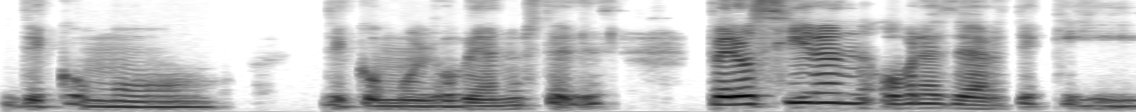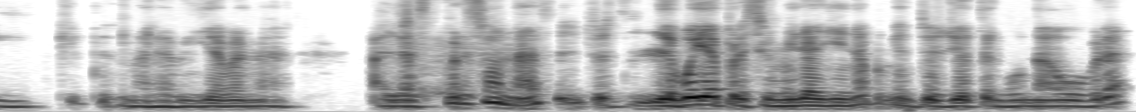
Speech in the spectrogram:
de cómo de cómo lo vean ustedes, pero sí eran obras de arte que, que pues maravillaban a, a, las personas. Entonces le voy a presumir a Gina, porque entonces yo tengo una obra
